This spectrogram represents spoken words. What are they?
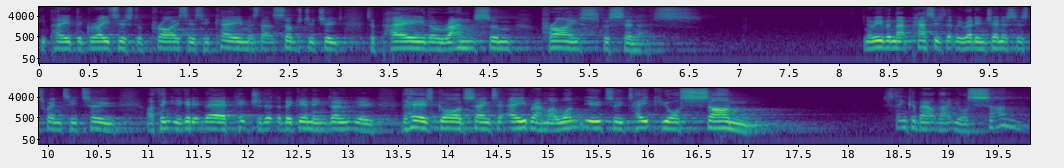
He paid the greatest of prices. He came as that substitute to pay the ransom price for sinners. You know, even that passage that we read in Genesis 22, I think you get it there pictured at the beginning, don't you? There's God saying to Abraham, I want you to take your son. Just think about that, your son.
